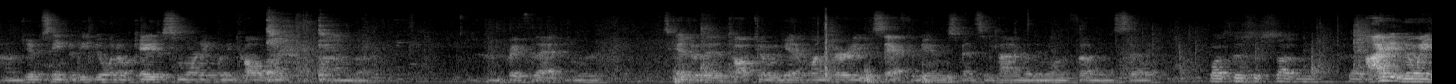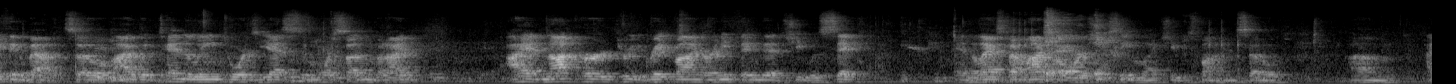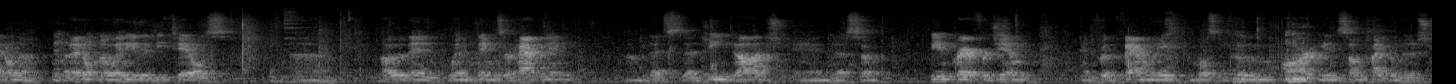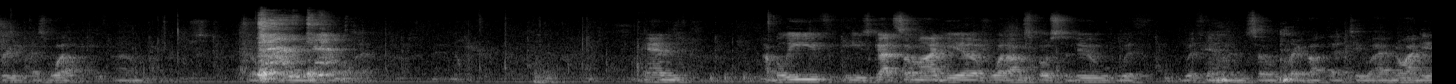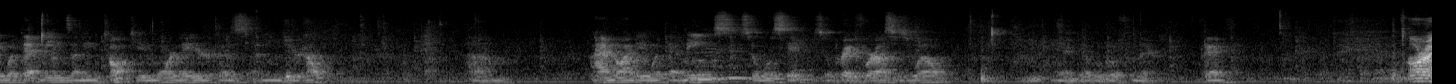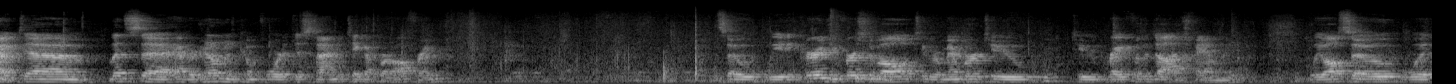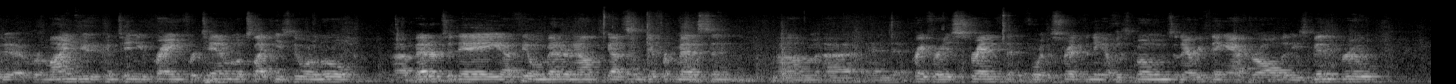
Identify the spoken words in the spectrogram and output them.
Um, Jim seemed to be doing okay this morning when he called me. Um, Pray for that. And we're scheduled to talk to him again at 1:30 this afternoon, spend some time with him on the phone, so. Was this a sudden? I didn't know anything about it, so I would tend to lean towards yes and more sudden, but I, I had not heard through the grapevine or anything that she was sick. And the last time I saw her, she seemed like she was fine, so, um, I don't know. But I don't know any of the details, um, other than when things are happening. Um, that's uh, Jean Dodge, and, uh, so be in prayer for Jim and for the family, most of whom are in some type of ministry as well. Um. And I believe he's got some idea of what I'm supposed to do with, with him, and so pray about that too. I have no idea what that means. I need to talk to you more later because I need your help. Um, I have no idea what that means, so we'll see. So pray for us as well, and uh, we'll go from there. Okay? All right, um, let's, uh, have our gentlemen come forward at this time to take up our offering. So we'd encourage you, first of all, to remember to, to pray for the Dodge family. We also would uh, remind you to continue praying for Tim. Looks like he's doing a little, uh, better today, uh, feeling better now. He's got some different medicine. Um, uh, pray for his strength and for the strengthening of his bones and everything after all that he's been through.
